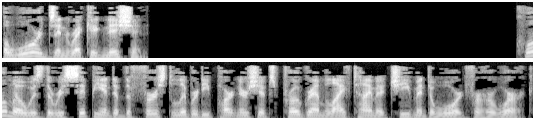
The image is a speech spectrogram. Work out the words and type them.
Awards and recognition Cuomo was the recipient of the first Liberty Partnerships Program Lifetime Achievement Award for her work.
